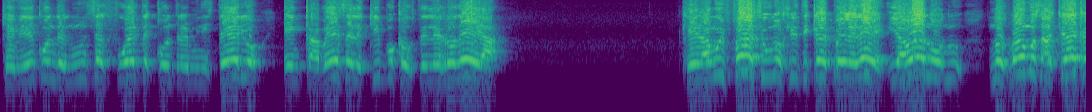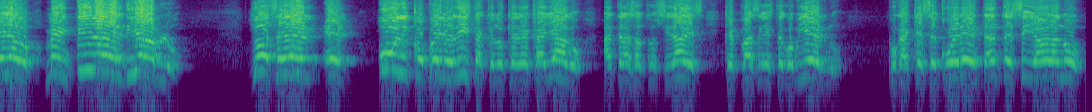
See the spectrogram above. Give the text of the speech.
que vienen con denuncias fuertes contra el ministerio, encabeza el equipo que a usted le rodea. Que era muy fácil uno criticar el PLD y ahora no, nos vamos a quedar callados. Mentira del diablo. Yo seré el, único periodista que no quede callado ante las atrocidades que pasan en este gobierno. Porque hay que ser coherente. Antes sí, ahora no.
